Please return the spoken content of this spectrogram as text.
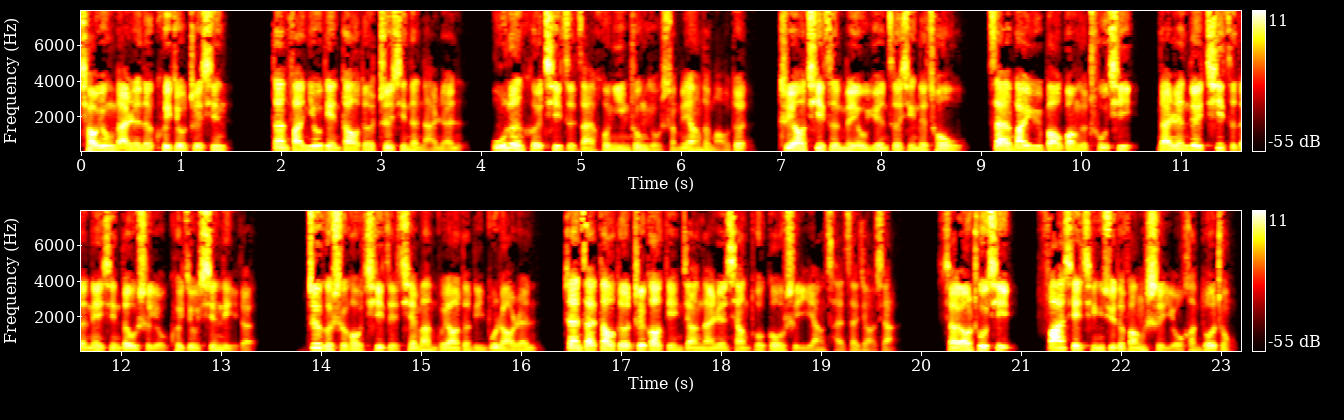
巧用男人的愧疚之心。但凡有点道德之心的男人，无论和妻子在婚姻中有什么样的矛盾，只要妻子没有原则性的错误，在外遇曝光的初期，男人对妻子的内心都是有愧疚心理的。这个时候，妻子千万不要得理不饶人，站在道德制高点，将男人像坨狗屎一样踩在脚下。想要出气、发泄情绪的方式有很多种。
